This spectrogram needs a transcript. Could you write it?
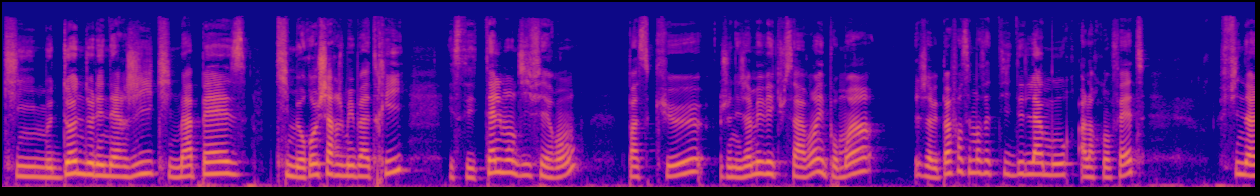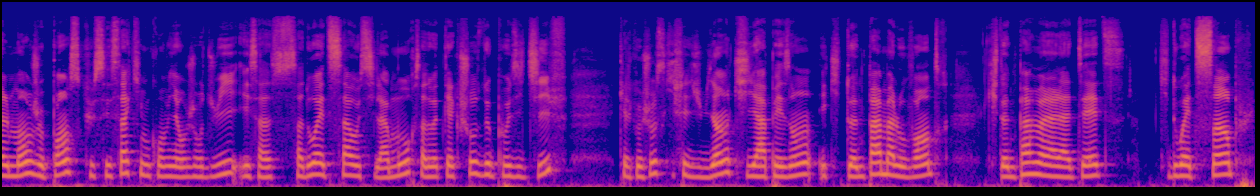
qui me donne de l'énergie, qui m'apaise, qui me recharge mes batteries. Et c'est tellement différent parce que je n'ai jamais vécu ça avant. Et pour moi, j'avais pas forcément cette idée de l'amour. Alors qu'en fait, finalement, je pense que c'est ça qui me convient aujourd'hui et ça, ça doit être ça aussi, l'amour, ça doit être quelque chose de positif, quelque chose qui fait du bien, qui est apaisant et qui donne pas mal au ventre, qui donne pas mal à la tête, qui doit être simple.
